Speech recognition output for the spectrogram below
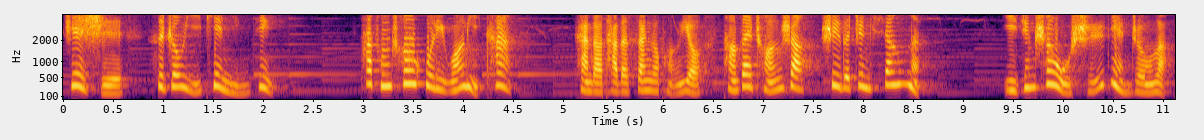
这时，四周一片宁静。他从窗户里往里看，看到他的三个朋友躺在床上睡得正香呢。已经上午十点钟了。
